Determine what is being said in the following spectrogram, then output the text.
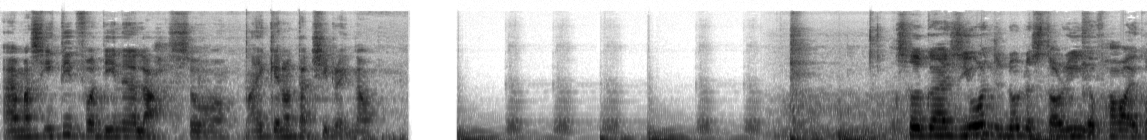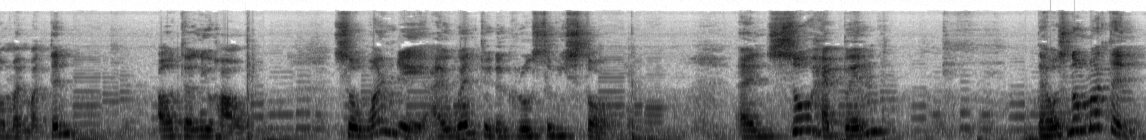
I must eat it for dinner lah, so I cannot touch it right now. So guys, you want to know the story of how I got my mutton? I'll tell you how. So one day I went to the grocery store and so happened there was no mutton.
